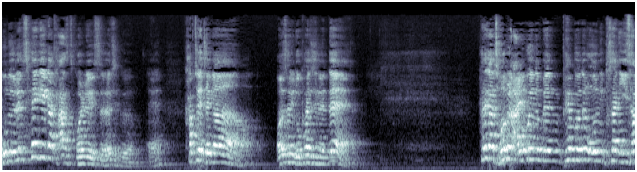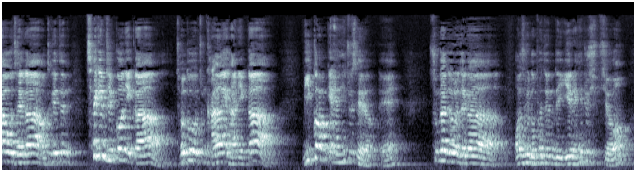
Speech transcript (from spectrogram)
오늘은 세 개가 다 걸려 있어요 지금. 예? 갑자기 제가 원성이 높아지는데 하여간 저를 알고 있는 팬- 팬분들은 오늘 부산 2, 4, 5 제가 어떻게든 책임질 거니까 저도 좀 강하게 가니까 믿고 함께 해주세요. 예. 순간적으로 제가 언성이 높아졌는데 이해를 해주십시오.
